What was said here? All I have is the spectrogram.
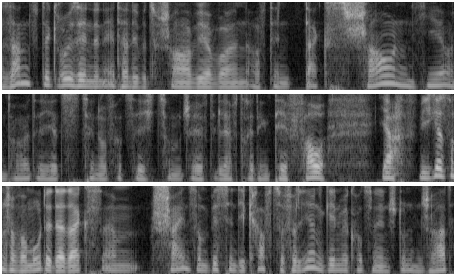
Sanfte Grüße in den Äther, liebe Zuschauer. Wir wollen auf den DAX schauen. Hier und heute jetzt 10.40 Uhr zum JFD Left Trading TV. Ja, wie gestern schon vermutet, der DAX ähm, scheint so ein bisschen die Kraft zu verlieren. Gehen wir kurz in den Stundenchart.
